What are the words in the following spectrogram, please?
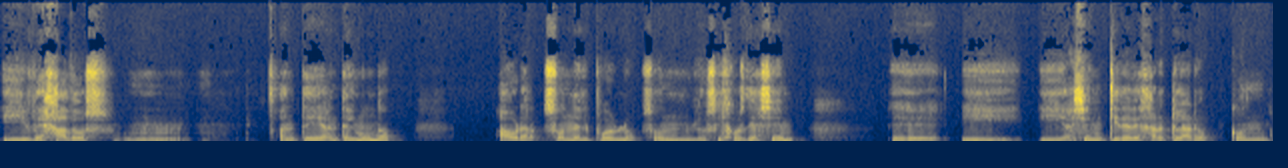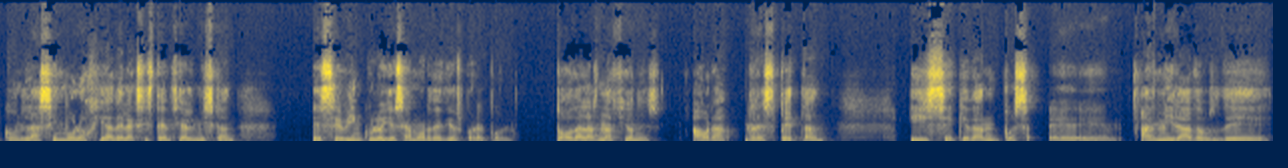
vejados mm, ante, ante el mundo, ahora son el pueblo, son los hijos de Hashem, eh, y, Hashem quiere dejar claro con, la simbología de la existencia del Mishkan ese vínculo y ese amor de Dios por el pueblo. Todas las naciones ahora respetan y se quedan pues eh, admirados de,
